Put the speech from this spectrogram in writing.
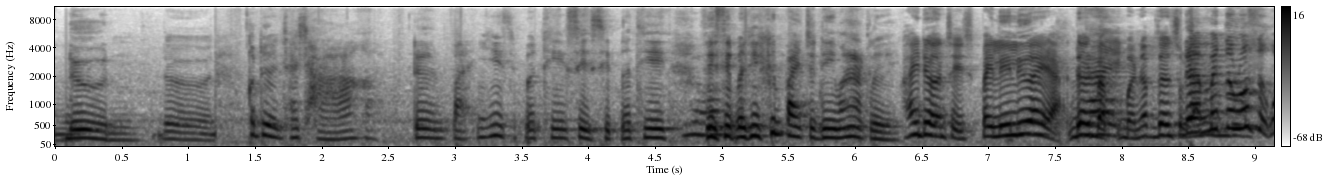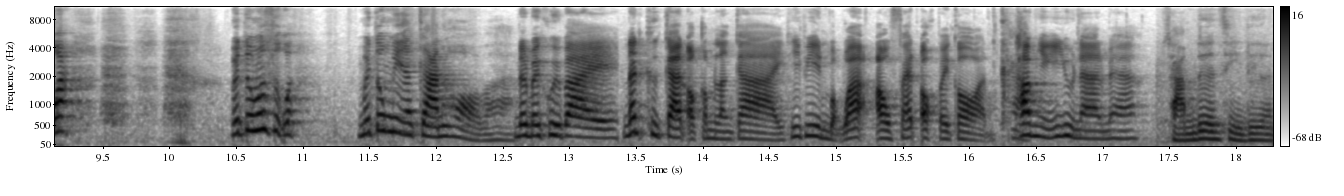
มเดิน เดิน ก็เดินช้าๆค่ะ เดินไป 20 นาที 40 นาที 40 นาทีขึ้นไปจะดีมากเลย ให้เดินเฉยไปเรื่อยๆอะเดินแบบใช่ เหมือนแบบเดินสุเดินไม่ต้องรู้สึกว่า ไม่ต้องรู้สึกว่า ไม่ต้องมีอาการหอบอะค่ะ เดินไปคุยไป นั่นคือการออกกำลังกายที่พี่อินบอกว่าเอาแฟตออกไปก่อนค่ะ ทำอย่างนี้อยู่นานไหมคะสามเดือนสี่เดือน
